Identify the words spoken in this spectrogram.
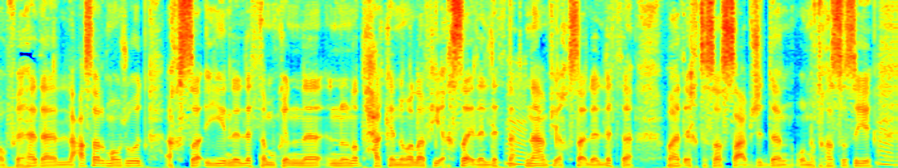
أو في هذا العصر موجود أخصائيين للثة ممكن أنه نضحك أنه والله في أخصائي للثة مم. نعم في أخصائي للثة وهذا اختصاص صعب جدا ومتخصصي مم.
